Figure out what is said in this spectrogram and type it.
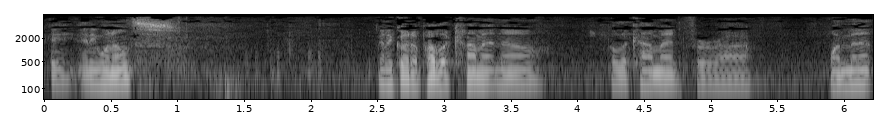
Okay, anyone else? I'm going to go to public comment now. Public comment for uh, one minute.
